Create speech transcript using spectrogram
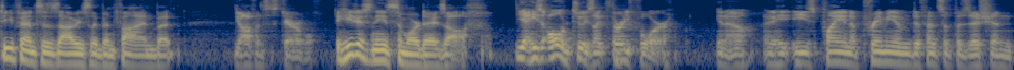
defense has obviously been fine, but The offense is terrible. he just needs some more days off. Yeah, he's old too. He's like 34, you know, and he, he's playing a premium defensive position.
